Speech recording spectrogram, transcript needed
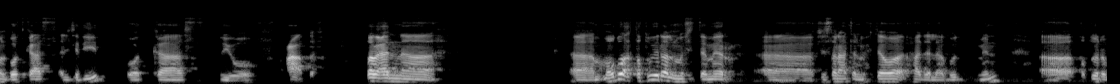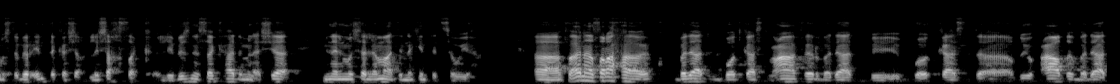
البودكاست الجديد بودكاست ضيوف عاطف. طبعا موضوع التطوير المستمر. في صناعة المحتوى هذا لابد من. آه، تطوير مستمر انت لشخصك لبزنسك. هذا من الأشياء من المسلمات إنك انت تسويها. آه، فأنا صراحة بدأت ببودكاست معافر بدأت ببودكاست ضيوف عاطف بدأت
